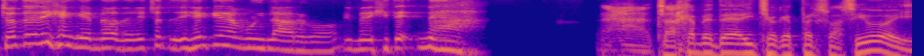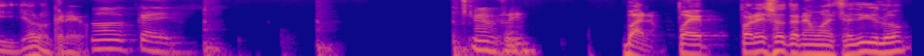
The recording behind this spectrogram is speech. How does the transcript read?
yo te dije que no, de hecho te dije que era muy largo y me dijiste, nah. Ah, ChatGPT ha dicho que es persuasivo y yo lo creo. Ok. En fin. Bueno, pues por eso tenemos este título.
